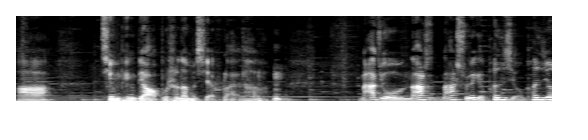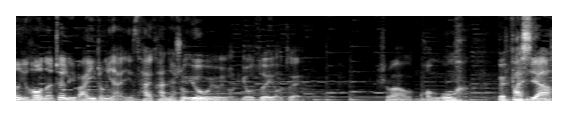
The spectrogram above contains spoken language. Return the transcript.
啊，《清平调》不是那么写出来的。拿酒拿拿水给喷醒，喷醒以后呢，这李白一睁眼一猜，看见说：“哟哟哟，有罪有罪，是吧？矿工 被发现了，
